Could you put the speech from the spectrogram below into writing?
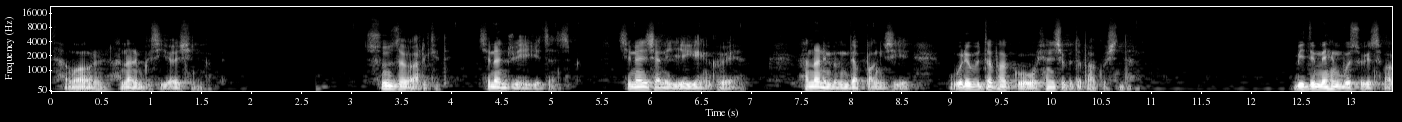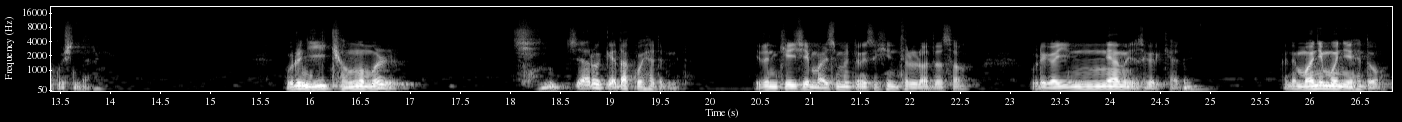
상황을 하나님께서 여시는 겁니다. 순서가 그렇게 돼. 지난주에 얘기했지 않습니까? 지난 시간에 얘기한 그거예요. 하나님 응답 방식이 우리부터 바꾸고 현실부터 바꾸신다는 믿음의 행보 속에서 바꾸신다는 우리는 이 경험을 진짜로 깨닫고 해야 됩니다. 이런 계시의 말씀을 통해서 힌트를 얻어서 우리가 인내하면서 그렇게 해야 돼. 근데 뭐니 뭐니 해도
